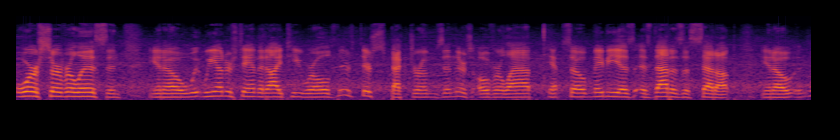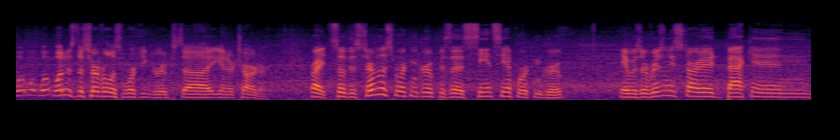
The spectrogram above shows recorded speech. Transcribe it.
or serverless, and you know, we, we understand that IT world there's there's spectrums and there's overlap. Yep. So maybe as, as that as a setup, you know, what, what, what is the serverless working groups uh, you know charter? Right. So the serverless working group is a CNCF working group. It was originally started back in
